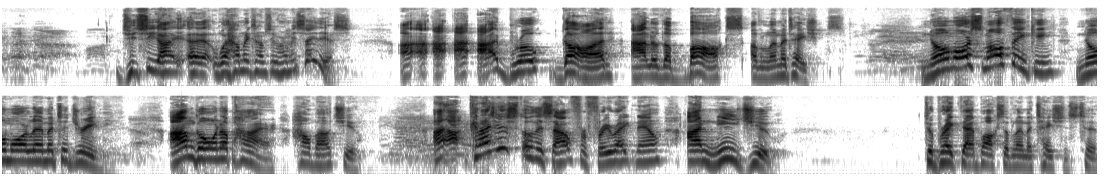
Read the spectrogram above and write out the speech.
Do you see, I, uh, well, how many times have you heard me say this? I, I, I, broke God out of the box of limitations. No more small thinking, no more limited dreaming. I'm going up higher. How about you? I, I, can I just throw this out for free right now? I need you to break that box of limitations too,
